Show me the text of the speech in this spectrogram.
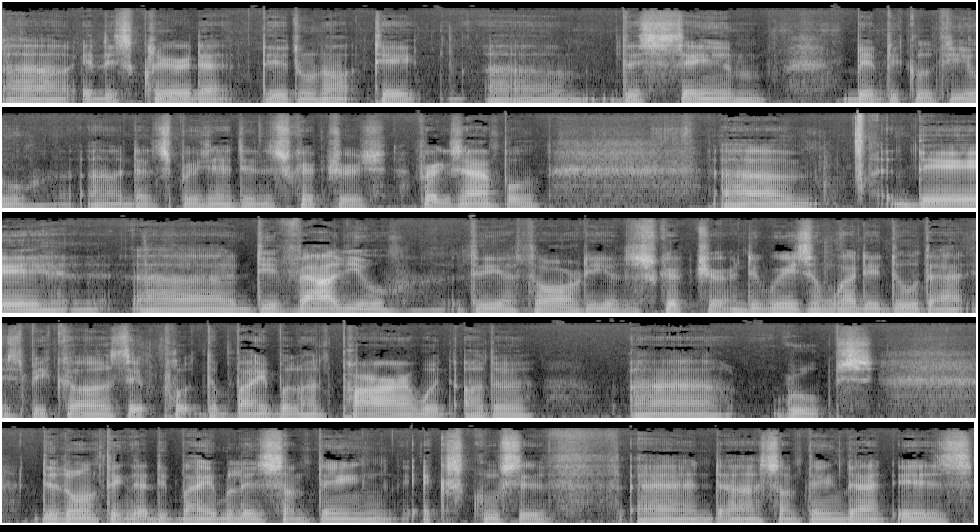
uh, it is clear that they do not take um, this same biblical view uh, that is presented in the scriptures. For example, um, they uh, devalue the authority of the scripture, and the reason why they do that is because they put the Bible on par with other uh, groups. They don't think that the Bible is something exclusive and uh, something that is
